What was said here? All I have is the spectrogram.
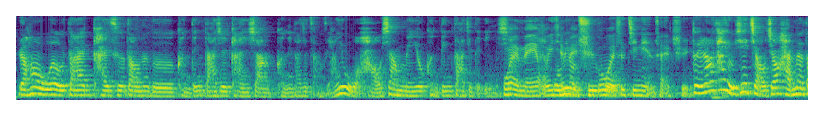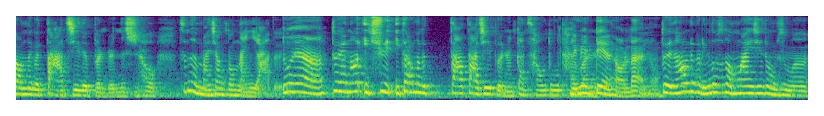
然后我有大概开车到那个垦丁大街看一下垦丁大街长怎样，因为我好像没有垦丁大街的印象。我也没有，我以前没有去过，我也是今年才去。对，然后它有一些角角还没有到那个大街的本人的时候，真的蛮像东南亚的。对啊，对啊，然后一去一到那个大大街本人，干超多台。里面店好烂哦。对，然后那个里面都是那种卖一些这种什么，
